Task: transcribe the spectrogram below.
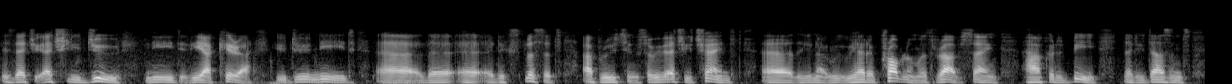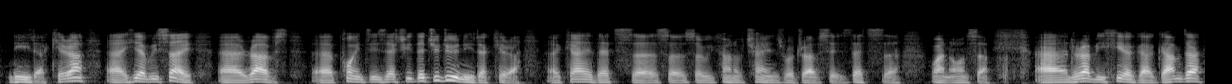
is that you actually do need the akira. You do need uh, the uh, an explicit uprooting. So we've actually changed. The, you know, we, we, had a problem with Rav saying, how could it be that he doesn't need akira? here we say Rav's point is actually that you do need akira. Okay, that's uh, so. So we kind of change what Rav says. That's uh, one answer. Rabbi Chia Gamda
